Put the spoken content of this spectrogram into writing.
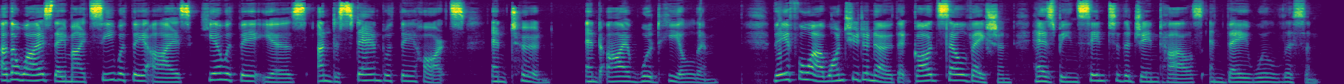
Otherwise, they might see with their eyes, hear with their ears, understand with their hearts, and turn, and I would heal them. Therefore, I want you to know that God's salvation has been sent to the Gentiles, and they will listen.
